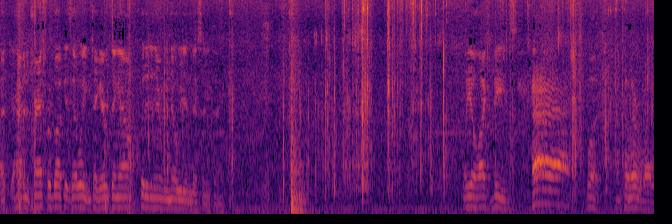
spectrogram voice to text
uh, having a transfer bucket. Is that way you can take everything out, put it in there, and we know we didn't miss anything. Leo likes beads. What? I'll tell everybody.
